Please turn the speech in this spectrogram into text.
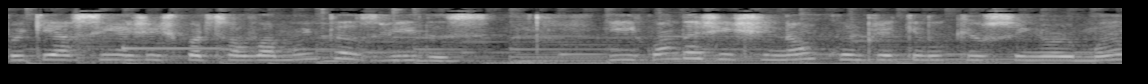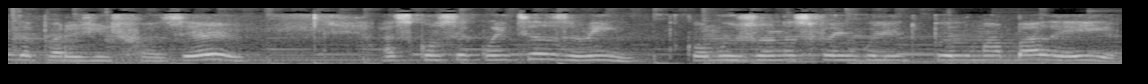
porque assim a gente pode salvar muitas vidas. E quando a gente não cumpre aquilo que o Senhor manda para a gente fazer, as consequências vêm, como Jonas foi engolido por uma baleia.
